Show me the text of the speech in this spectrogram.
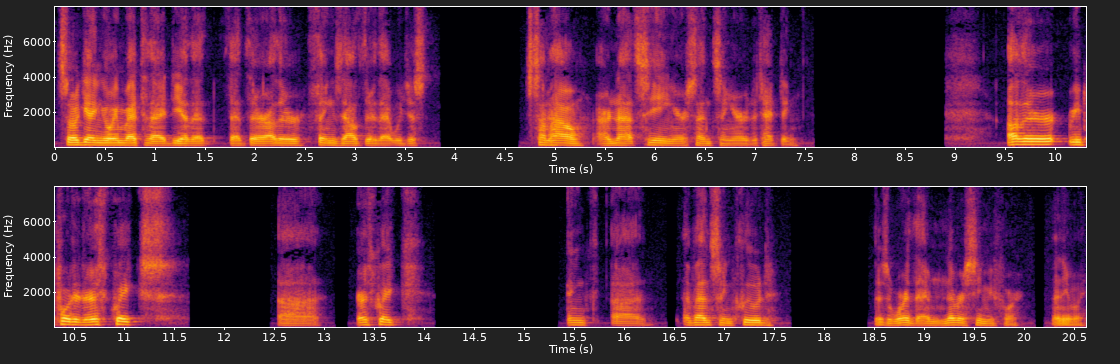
So again, going back to the idea that that there are other things out there that we just somehow are not seeing or sensing or detecting. Other reported earthquakes, uh, earthquake inc- uh, events include. There's a word that I've never seen before. Anyway,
